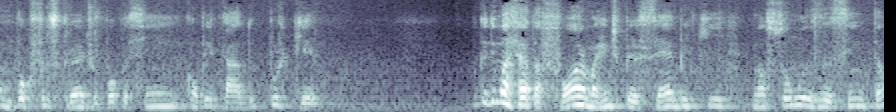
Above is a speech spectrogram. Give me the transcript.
um pouco frustrante, um pouco assim complicado. Por quê? Porque de uma certa forma a gente percebe que nós somos assim tão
